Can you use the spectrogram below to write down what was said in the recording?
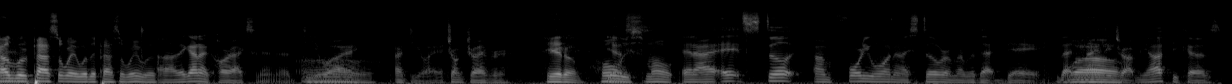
How would pass away? What they pass away with? Uh, they got in a car accident, a DUI, Oh. or DUI, a drunk driver. Hit him. Holy Yes. smoke. And I, it's still, I'm 41, and I still remember that day, that night they dropped me off because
